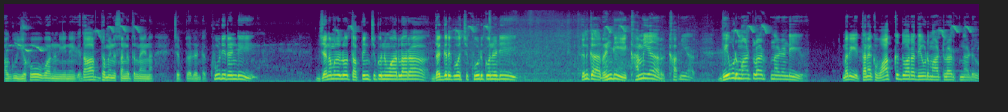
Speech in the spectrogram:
అగు యహోవాను నేనే. యథార్థమైన సంగతులను ఆయన చెప్తాడంట. కూడి రండి. జనములలో తప్పించుకుని వారులారా దగ్గరకు వచ్చి కూడుకొనడి. కనుక రండి. కమియర్ కమియర్ దేవుడు మాట్లాడుతున్నాడండి. మరి తనకు వాక్ ద్వారా దేవుడు మాట్లాడుతున్నాడు.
